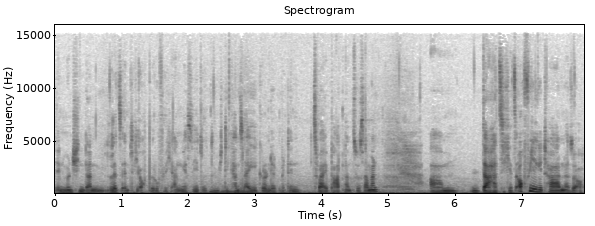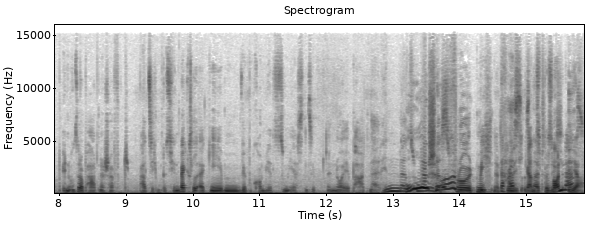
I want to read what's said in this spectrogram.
in München dann letztendlich auch beruflich angesiedelt, nämlich Mhm. die Kanzlei gegründet mit den zwei Partnern zusammen. Ähm, da hat sich jetzt auch viel getan. Also auch in unserer Partnerschaft hat sich ein bisschen Wechsel ergeben. Wir bekommen jetzt zum 1.7. eine neue Partnerin dazu. Oh, schön. das freut mich natürlich ganz natürlich- besonders. Ja,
